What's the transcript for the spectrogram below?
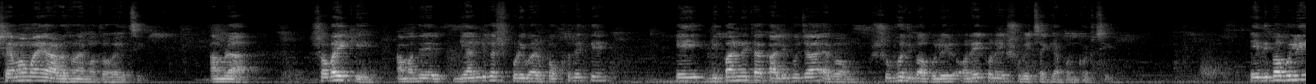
শ্যামা মায়ের আরাধনার মতো হয়েছি। আমরা সবাইকে আমাদের জ্ঞান বিকাশ পরিবারের পক্ষ থেকে এই দীপান্বিতা কালী পূজা এবং শুভ দীপাবলির অনেক অনেক শুভেচ্ছা জ্ঞাপন করছি। এই দীপাবলি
